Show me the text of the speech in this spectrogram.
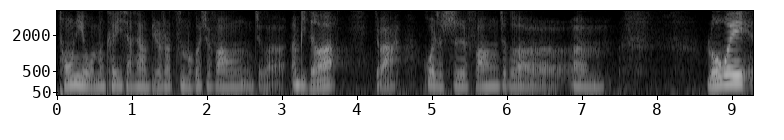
同理，我们可以想象，比如说字母哥去防这个恩比德，对吧？或者是防这个嗯。罗威，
